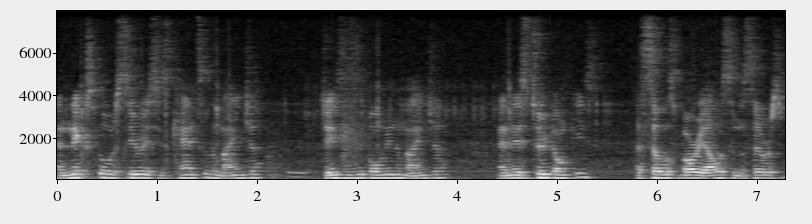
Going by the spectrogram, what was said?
and next door to Sirius is Cancer, the manger. Jesus is born in a manger, and there's two donkeys, Asellus borealis and a Ceres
